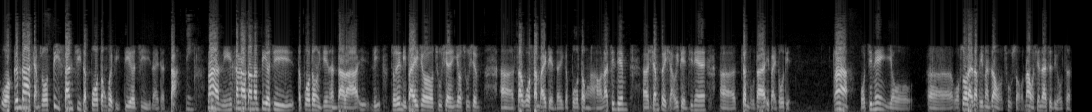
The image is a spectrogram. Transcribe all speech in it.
我跟大家讲说，第三季的波动会比第二季来的大。对，那你看到，当然第二季的波动已经很大啦，一礼昨天礼拜一就出现又出现呃超过三百点的一个波动了哈。那今天呃相对小一点，今天呃振幅大概一百多点。那我今天有呃我说来到平板上我出手，那我现在是留着，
